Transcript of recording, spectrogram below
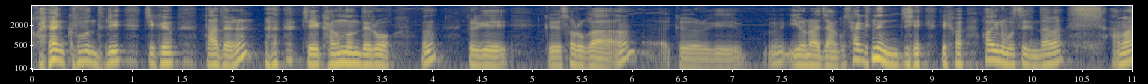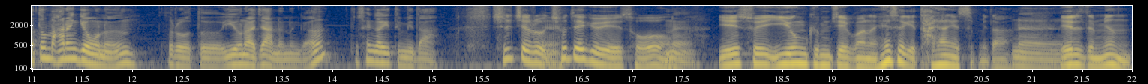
과연 그분들이 지금 다들 제 강론대로 어? 그렇게 그 서로가 어? 그렇게 어? 이혼하지 않고 살고 있는지 제가 확인을 못해준다면 아마 또 많은 경우는 서로 또 이혼하지 않았는가 또 생각이 듭니다. 실제로 초대교회에서 네, 예수의 이혼 금지에 관한 해석이 다양했습니다. 네, 예를 들면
